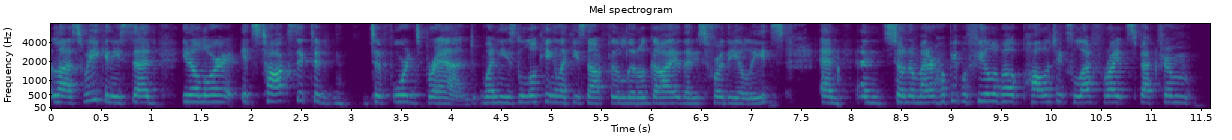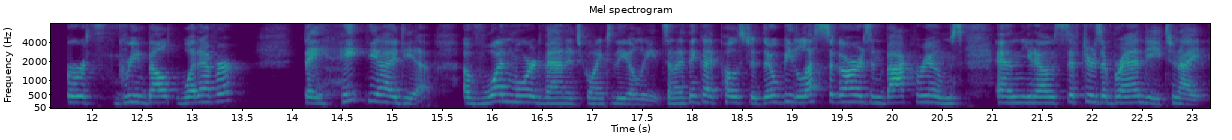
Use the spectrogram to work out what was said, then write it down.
last week and he said, you know, Laura, it's toxic to, to Ford's brand when he's looking like he's not for the little guy, that he's for the elites. And, and so no matter how people feel about politics, left, right, spectrum, earth, green belt, whatever, they hate the idea of one more advantage going to the elites. And I think I posted there will be less cigars in back rooms and, you know, sifters of brandy tonight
